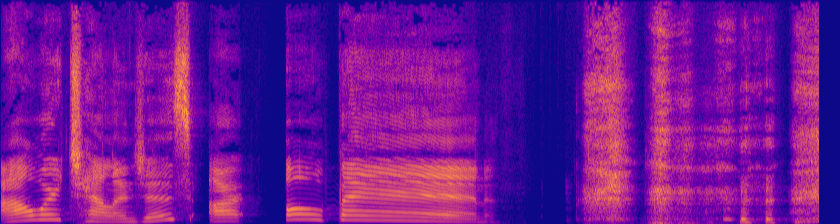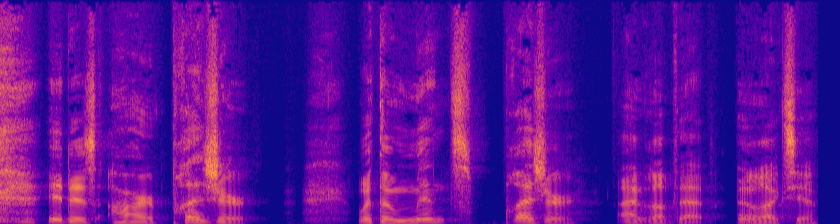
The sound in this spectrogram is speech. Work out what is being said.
our challenges are open. it is our pleasure, with immense pleasure. I love that, Alexia.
